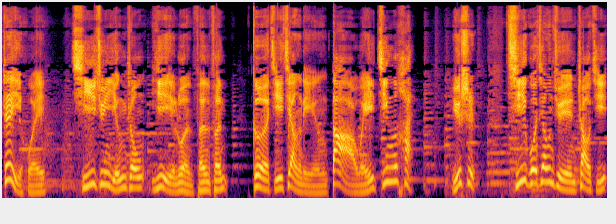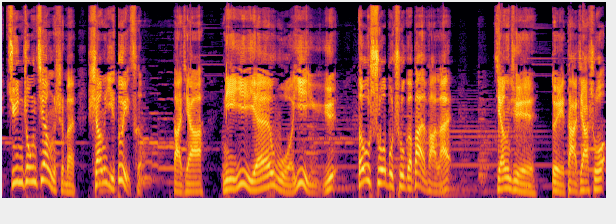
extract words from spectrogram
这一回，齐军营中议论纷纷，各级将领大为惊骇。于是，齐国将军召集军中将士们商议对策，大家你一言我一语，都说不出个办法来。将军对大家说：“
